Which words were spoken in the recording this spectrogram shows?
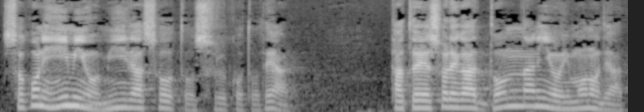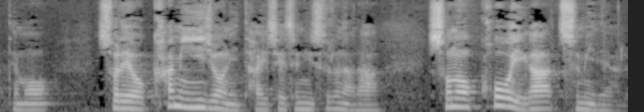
そこに意味を見出そうとすることである。たとえそれがどんなに良いものであってもそれを神以上に大切にするならその行為が罪である。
